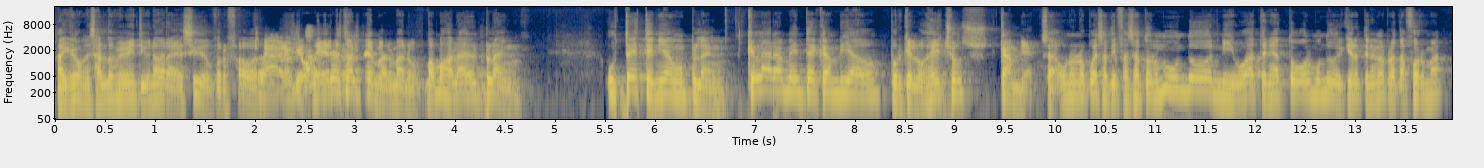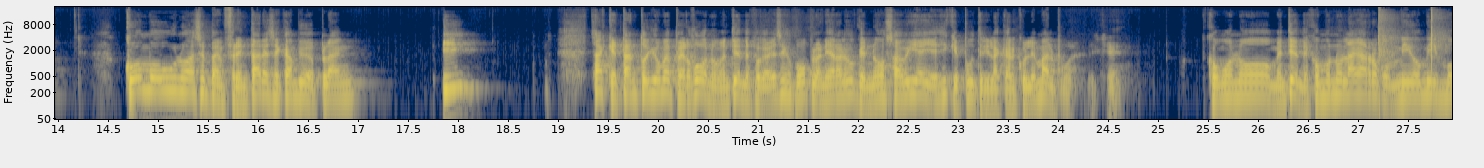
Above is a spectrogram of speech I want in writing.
Hay que comenzar el 2021 agradecido, por favor. Claro que sí. Regreso al tema, hermano. Vamos a hablar del plan. Ustedes tenían un plan. Claramente ha cambiado porque los hechos cambian. O sea, uno no puede satisfacer a todo el mundo, ni voy a tener a todo el mundo que quiero tener en la plataforma. ¿Cómo uno hace para enfrentar ese cambio de plan? Y, ¿sabes? Que tanto yo me perdono, ¿me entiendes? Porque a veces puedo planear algo que no sabía y decir que, putri, la calculé mal, pues. Es que, ¿Cómo no, ¿me entiendes? ¿Cómo no la agarro conmigo mismo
